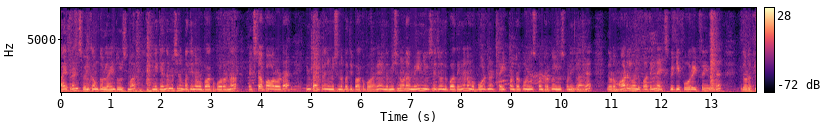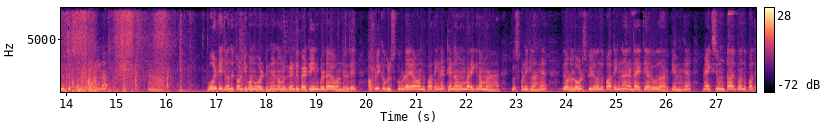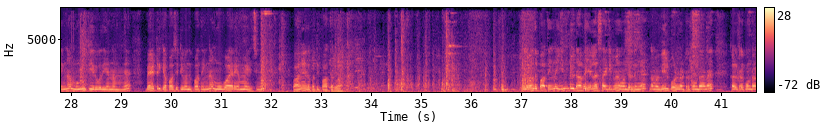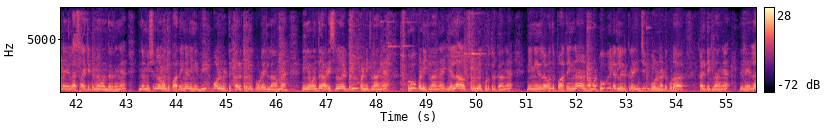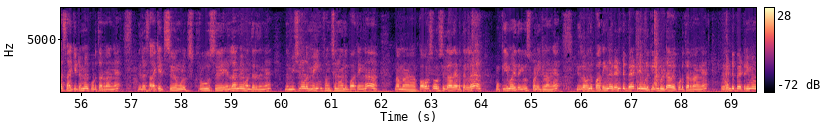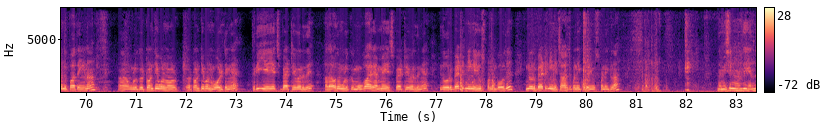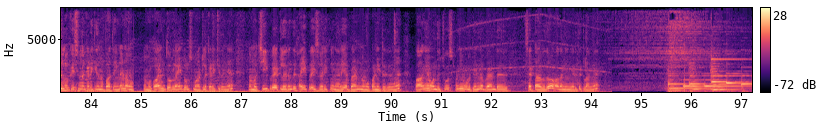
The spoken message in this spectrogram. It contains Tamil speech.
Hi friends welcome to line tool smart இன்னைக்கு எந்த மிஷினை பற்றி நம்ம பார்க்க போகிறோம்னா எக்ஸ்ட்ரா பவரோட இம்பாக்ட் ரேஞ்ச் மிஷினை பற்றி பார்க்க போகிறோங்க இந்த மிஷினோட மெயின் யூசேஜ் வந்து பார்த்தீங்கன்னா நம்ம போல்ட் நட் டைட் பண்ணுறக்கும் லூஸ் பண்ணுறக்கும் யூஸ் பண்ணிக்கலாங்க. இதோட மாடல் வந்து பார்த்தீங்கன்னா எக்ஸ்பிடி ஃபோர் எயிட் ஃபைவ்ங்க இதோட ஃபியூச்சர்ஸ் வந்து பார்த்தீங்கன்னா வோல்டேஜ் வந்து டுவெண்ட்டி ஒன் வோல்ட்டுங்க நம்மளுக்கு ரெண்டு பேட்டரி இன்புல்டாகவே வந்துருது. அப்ளிகபிள் ஸ்க்ரூ வந்து பார்த்தீங்கன்னா டென் எம்எம் mm வரைக்கும் நம்ம யூஸ் பண்ணிக்கலாங்க. இதோட லோட் ஸ்பீடு வந்து பார்த்தீங்கன்னா ரெண்டாயிரத்தி அறுபது ஆர்பிஎம்ங்க மேக்ஸிமம் டார்க் வந்து பார்த்தீங்கன்னா முந்நூற்றி இருபது என்எம்ங்க பேட்டரி கெப்பாசிட்டி வந்து பார்த்தீங்கன்னா மூவாயிரம் எம்ஏஹெச்சுங்க வாங்க இதை பற்றி பார்த்துடலாம் இதில் வந்து பார்த்தீங்கன்னா இன்பில்டாகவே எல்லா சாக்கெட்டுமே வந்துருதுங்க. நம்ம வீல் போல் நட்டுக்கு உண்டான கழட்டுறக்கு உண்டான எல்லா சாக்கெட்டுமே வந்துருதுங்க. இந்த மிஷினில் வந்து பார்த்தீங்கன்னா நீங்கள் வீல் போல் நட்டு கழட்டுறது கூட இல்லாமல் நீங்கள் வந்து அடிஷ்னலாக ட்ரில் பண்ணிக்கலாங்க. ஸ்க்ரூ பண்ணிக்கலாங்க. எல்லா ஆப்ஷனுமே கொடுத்துருக்காங்க. நீங்கள் இதில் வந்து பார்த்தீங்கன்னா நம்ம டூ வீலரில் இருக்கிற இன்ஜின் போல் நட்டு கூட கழட்டிக்கலாங்க. இதில் எல்லா சாக்கெட்டுமே கொடுத்துட்றாங்க. இதில் சாக்கெட்ஸு உங்களுக்கு ஸ்க்ரூஸு எல்லாமே வந்துடுதுங்க இந்த மிஷினோட மெயின் ஃபங்க்ஷன் வந்து பார்த்தீங்கன்னா நம்ம பவர் சோர்ஸ் இல்லாத இடத்துல முக்கியமாக இதை யூஸ் பண்ணிக்கலாங்க. இதில் வந்து பார்த்தீங்கன்னா ரெண்டு பேட்டரி உங்களுக்கு இன்பில்டாகவே கொடுத்துட்றாங்க. இந்த ரெண்டு பேட்டரியுமே வந்து பார்த்தீங்கன்னா உங்களுக்கு டுவெண்ட்டி ஒன் டுவெண்ட்டி ஒன் வோல்ட்டுங்க த்ரீ ஏஹெச் பேட்டரி வருது. அதாவது உங்களுக்கு மூவாயிரம் எம்ஏஹெச் பேட்டரி வருதுங்க. இது ஒரு பேட்டரி நீங்கள் யூஸ் பண்ணும்போது இன்னொரு பேட்டரி நீங்கள் சார்ஜ் பண்ணி கூட யூஸ் பண்ணிக்கலாம். இந்த மிஷின் வந்து எந்த லொக்கேஷனில் கிடைக்குதுன்னு பார்த்தீங்கன்னா நம்ம நம்ம கோயம்புத்தூர் லைன் டூல் ஸ்மார்ட்டில் கிடைக்குதுங்க. நம்ம சீப் ரேட்லேருந்து ஹை ப்ரைஸ் வரைக்கும் நிறைய பிராண்ட் நம்ம பண்ணிட்டு இருக்கோங்க. வாங்க வந்து சூஸ் பண்ணி உங்களுக்கு என்ன பிராண்டு செட் ஆகுதோ அதை நீங்கள் எடுத்துக்கலாங்க.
